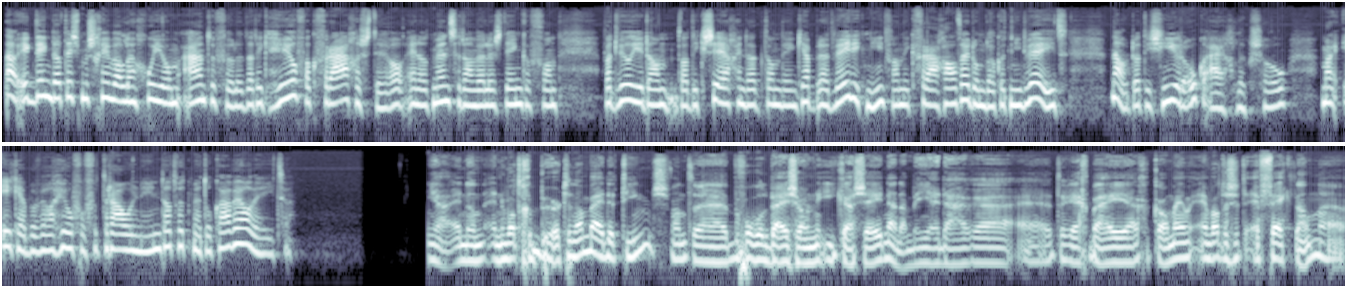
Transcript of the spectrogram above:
Nou, ik denk dat is misschien wel een goede om aan te vullen. Dat ik heel vaak vragen stel en dat mensen dan wel eens denken van... wat wil je dan dat ik zeg? En dat ik dan denk, ja, dat weet ik niet. Want ik vraag altijd omdat ik het niet weet. Nou, dat is hier ook eigenlijk zo. Maar ik heb er wel heel veel vertrouwen in dat we het met elkaar wel weten. Ja en, dan, en wat gebeurt er dan bij de teams? Want eh, bijvoorbeeld bij zo'n IKC, nou, dan ben jij daar eh, eh, terecht bij gekomen. En, en wat is het effect dan?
